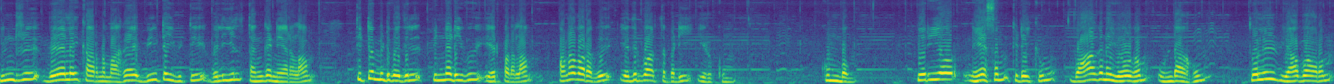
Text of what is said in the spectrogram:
இன்று வேலை காரணமாக வீட்டை விட்டு வெளியில் தங்க நேரலாம். திட்டமிடுவதில் பின்னடைவு ஏற்படலாம். பணவரவு எதிர்பார்த்தபடி இருக்கும். கும்பம். பெரியோர் நேசம் கிடைக்கும். வாகன யோகம் உண்டாகும். தொழில் வியாபாரம்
